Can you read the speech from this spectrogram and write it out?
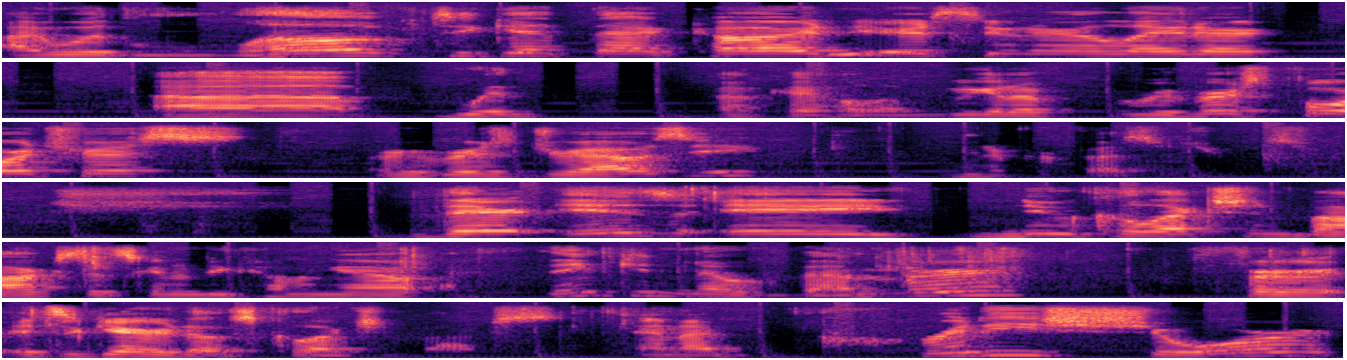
I would love to get that card here sooner or later. Uh, with Okay, hold on. We got a reverse Forretress, a reverse Drowzee, and a professor's research. There is a new collection box that's going to be coming out, I think, in November. For it's a Gyarados collection box, and I'm pretty sure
